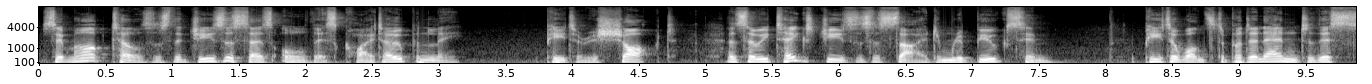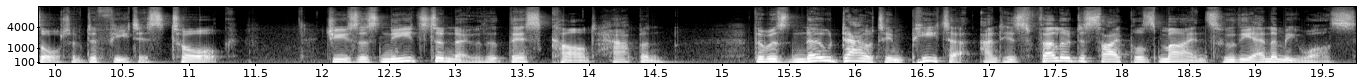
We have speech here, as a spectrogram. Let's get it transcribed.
St. Mark tells us that Jesus says all this quite openly. Peter is shocked, and so he takes Jesus aside and rebukes him. Peter wants to put an end to this sort of defeatist talk. Jesus needs to know that this can't happen. There was no doubt in Peter and his fellow disciples' minds who the enemy was.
